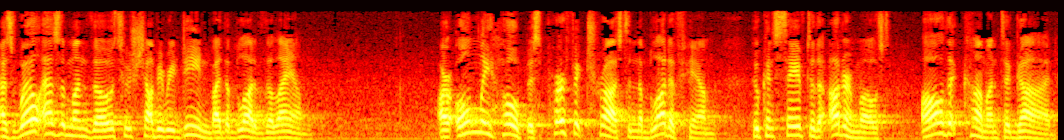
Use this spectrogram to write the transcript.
as well as among those who shall be redeemed by the blood of the Lamb. Our only hope is perfect trust in the blood of Him who can save to the uttermost all that come unto God.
